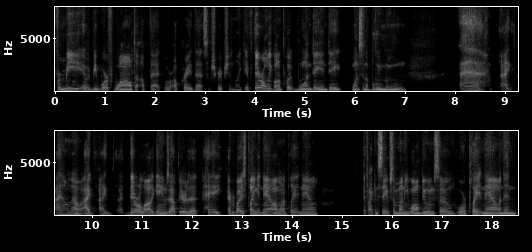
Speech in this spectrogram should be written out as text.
for me, it would be worthwhile to up that or upgrade that subscription. Like if they're only going to put one day and date once in a blue moon, ah, I I don't know. I I there are a lot of games out there that hey, everybody's playing it now. I want to play it now if I can save some money while doing so, or play it now and then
